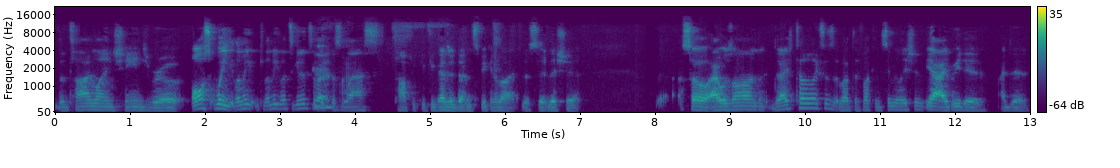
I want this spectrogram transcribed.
The timeline changed, bro. Also, wait, let me let me let's get into like this last topic. If you guys are done speaking about this this shit. So I was on. Did I tell Alexis about the fucking simulation? Yeah, I, we did. I did.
